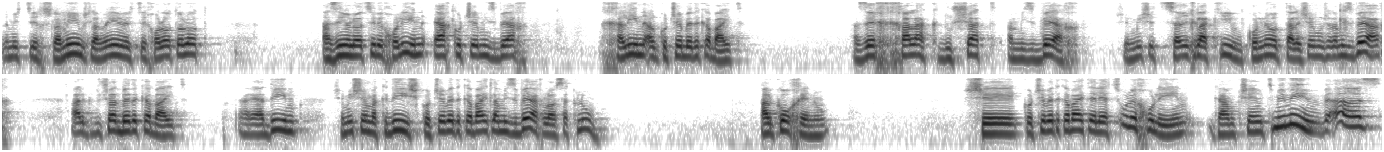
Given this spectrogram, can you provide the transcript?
למי שצריך שלמים, שלמים, למי שצריך עולות, עולות. אז אם לא יוצא לחולין, איך קודשי מזבח חלין על קודשי בדק הבית? אז איך חלה קדושת המזבח של מי שצריך להקריב, קונה אותה לשם קדושת המזבח, על קדושת בדק הבית. הרי הדין שמי שמקדיש קודשי בדק הבית למזבח לא עשה כלום. על כורחנו, שקודשי בדק הבית האלה יצאו לחולין גם כשהם תמימים, ואז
